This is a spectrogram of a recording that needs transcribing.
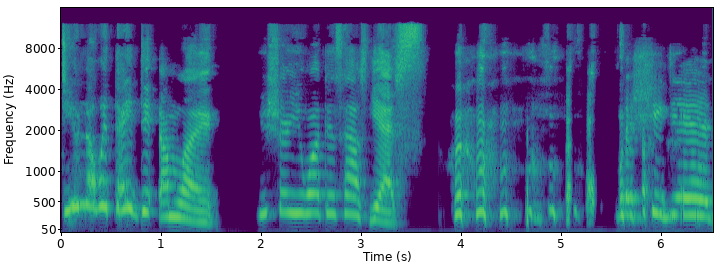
Do you know what they did? I'm like, you sure you want this house? Yes. but she did.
